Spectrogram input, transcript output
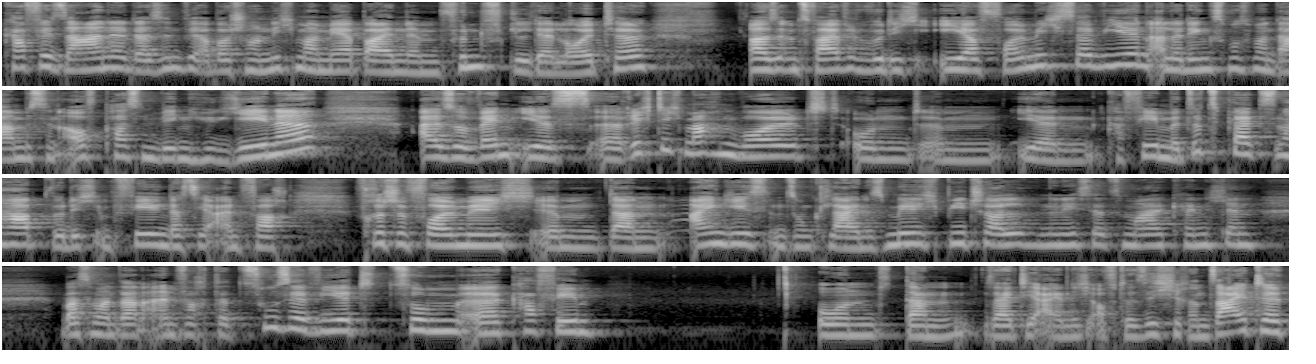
Kaffeesahne, da sind wir aber schon nicht mal mehr bei einem Fünftel der Leute. Also im Zweifel würde ich eher Vollmilch servieren. Allerdings muss man da ein bisschen aufpassen wegen Hygiene. Also wenn ihr es äh, richtig machen wollt und ähm, ihr einen Kaffee mit Sitzplätzen habt, würde ich empfehlen, dass ihr einfach frische Vollmilch ähm, dann eingießt in so ein kleines Milchbeecherl, nenne ich es jetzt mal, Kännchen, was man dann einfach dazu serviert zum äh, Kaffee und dann seid ihr eigentlich auf der sicheren Seite,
